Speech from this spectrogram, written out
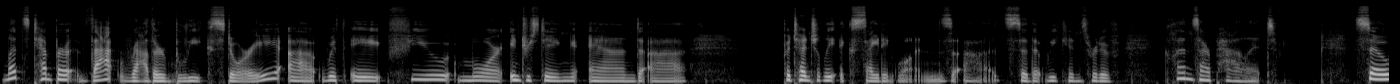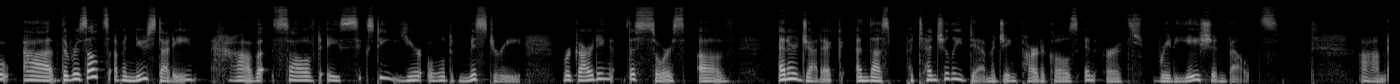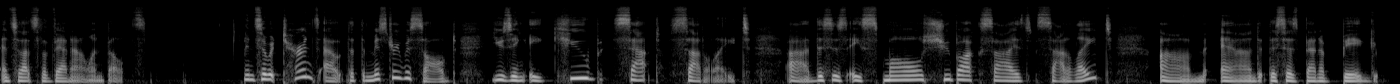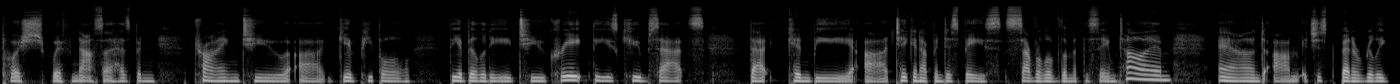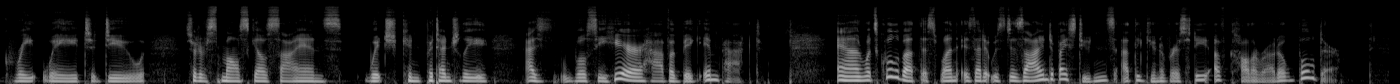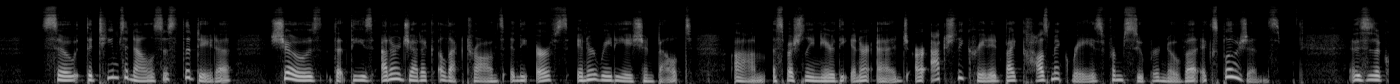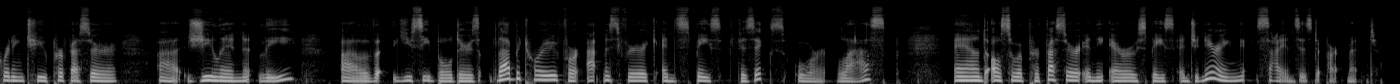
let's temper that rather bleak story uh, with a few more interesting and uh, potentially exciting ones uh, so that we can sort of cleanse our palate. So, uh, the results of a new study have solved a 60 year old mystery regarding the source of energetic and thus potentially damaging particles in Earth's radiation belts. Um, and so that's the Van Allen belts. And so it turns out that the mystery was solved using a CubeSat satellite. Uh, this is a small shoebox sized satellite. Um, and this has been a big push with NASA has been trying to uh, give people the ability to create these CubeSats that can be uh, taken up into space, several of them at the same time. And um, it's just been a really great way to do sort of small scale science which can potentially, as we'll see here, have a big impact. And what's cool about this one is that it was designed by students at the University of Colorado Boulder. So, the team's analysis of the data shows that these energetic electrons in the Earth's inner radiation belt, um, especially near the inner edge, are actually created by cosmic rays from supernova explosions. And this is according to Professor uh, Xinlin Li of UC Boulder's Laboratory for Atmospheric and Space Physics, or LASP, and also a professor in the Aerospace Engineering Sciences Department.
